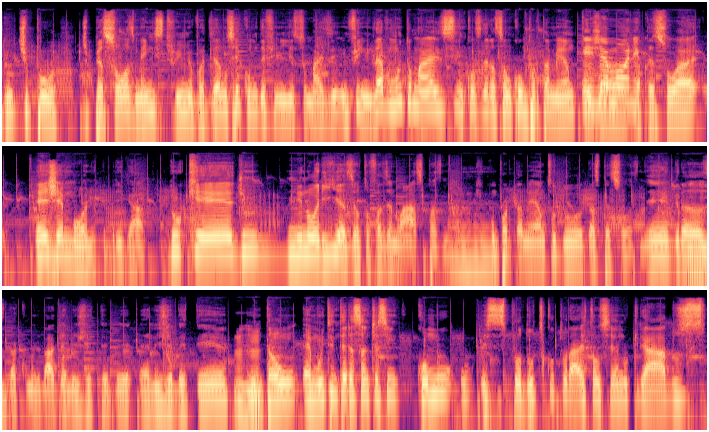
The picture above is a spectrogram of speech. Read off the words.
do tipo de pessoas mainstream, eu vou dizer, eu não sei como definir isso, mas enfim, leva muito mais em consideração o comportamento da- da pessoa hegemônico, obrigado. Do que de minorias, eu tô fazendo aspas, né? Do que Uhum. comportamento do- das pessoas negras, Uhum. da comunidade LGTB, LGBT. Uhum. Então, é muito interessante, assim, como esses produtos culturais estão sendo criados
